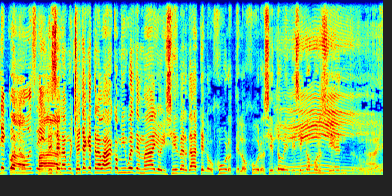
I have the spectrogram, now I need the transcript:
Te conoce. Dice, la muchacha que trabaja conmigo es de mayo y si es verdad, te lo juro, te lo juro, 125%. Ay, ay, ay.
